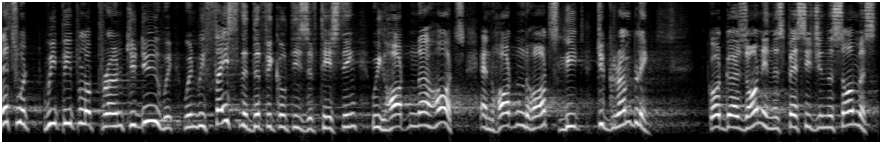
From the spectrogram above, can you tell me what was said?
that's what we people are prone to do. We, when we face the difficulties of testing, we harden our hearts, and hardened hearts lead to grumbling. God goes on in this passage in the psalmist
